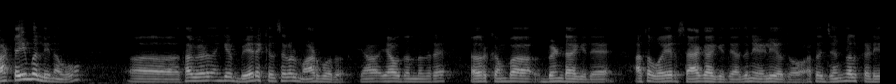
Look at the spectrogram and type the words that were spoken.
ಆ ಟೈಮಲ್ಲಿ ನಾವು ತಾವು ಹೇಳ್ದಂಗೆ ಬೇರೆ ಕೆಲಸಗಳು ಮಾಡ್ಬೋದು. ಯಾವ ಯಾವುದಂದರೆ ಯಾವ್ದಾದ್ರು ಕಂಬ ಬೆಂಡ್ ಆಗಿದೆ, ಅಥವಾ ವೈರ್ ಸ್ಯಾಗ್ ಆಗಿದೆ, ಅದನ್ನೇ ಎಳೆಯೋದು, ಅಥವಾ ಜಂಗಲ್ ಕಡಿ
